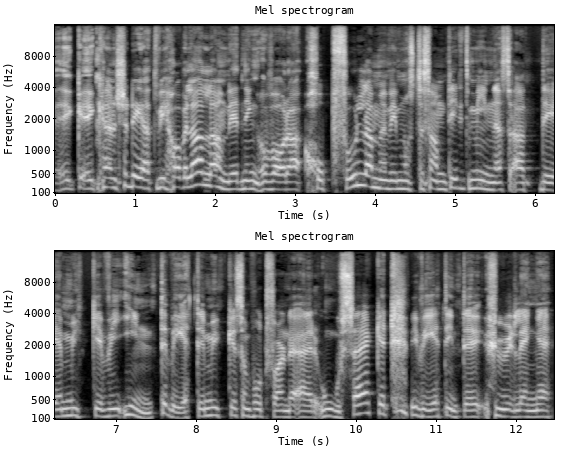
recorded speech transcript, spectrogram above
Eh, eh, kanske det att vi har väl all anledning att vara hoppfulla, men vi måste samtidigt minnas att det är mycket vi inte vet. Det är mycket som fortfarande är osäkert. Vi vet inte hur länge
